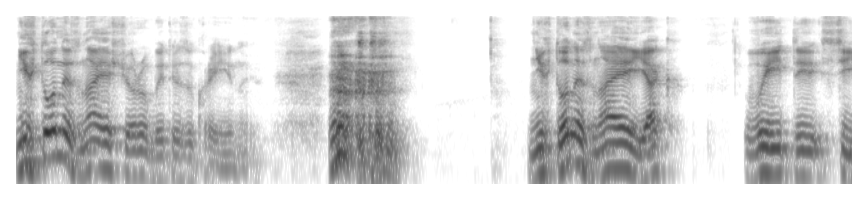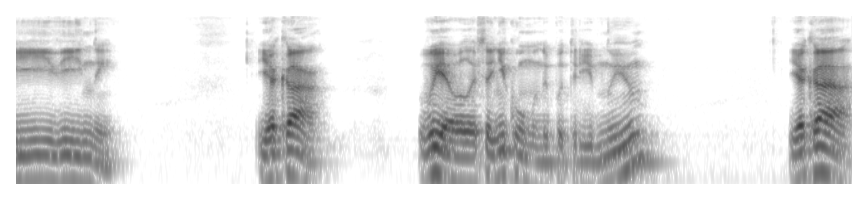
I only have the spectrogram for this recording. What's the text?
Ніхто не знає, що робити з Україною. Ніхто не знає, як вийти з цієї війни, яка виявилася нікому не потрібною, яка е,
